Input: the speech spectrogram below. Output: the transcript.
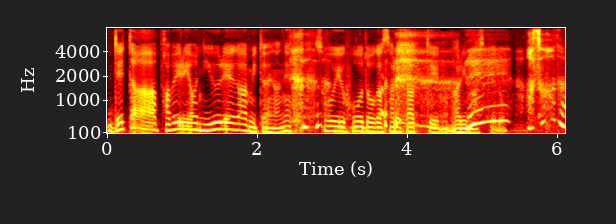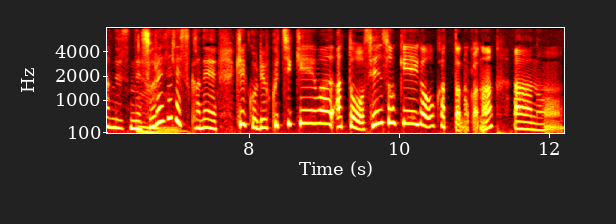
出たパビリオンに幽霊がみたいなね そういう報道がされたっていうのがありますけど。えー、あそうなんですね、うん、それでですかね。結構緑地系はあと戦争系が多かったのかな？あの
